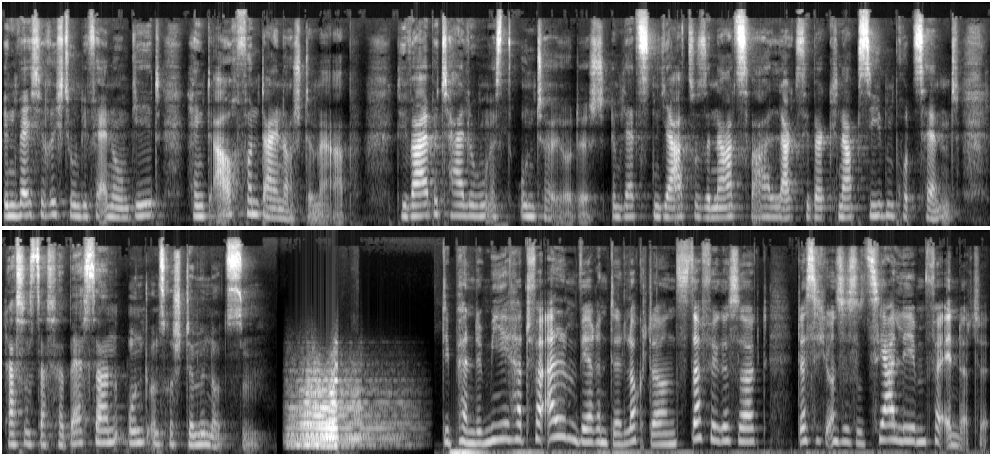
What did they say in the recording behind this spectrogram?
In welche Richtung die Veränderung geht, hängt auch von deiner Stimme ab. Die Wahlbeteiligung ist unterirdisch. Im letzten Jahr zur Senatswahl lag sie bei knapp 7 Prozent. Lass uns das verbessern und unsere Stimme nutzen. Die Pandemie hat vor allem während der Lockdowns dafür gesorgt, dass sich unser Sozialleben veränderte.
